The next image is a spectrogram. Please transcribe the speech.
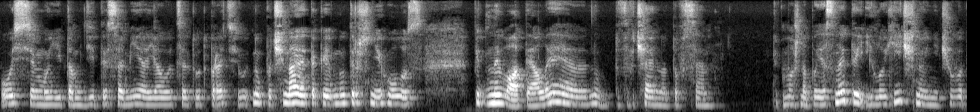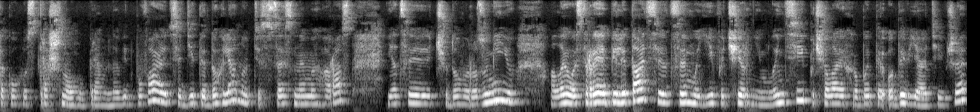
ось мої там діти самі, а я оце тут працюю. Ну, починає такий внутрішній голос піднивати, але ну, звичайно, то все можна пояснити і логічно, і нічого такого страшного прям не відбувається. Діти доглянуті, все з ними гаразд. Я це чудово розумію. Але ось реабілітація це мої вечірні млинці. Почала їх робити о 9 вже.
